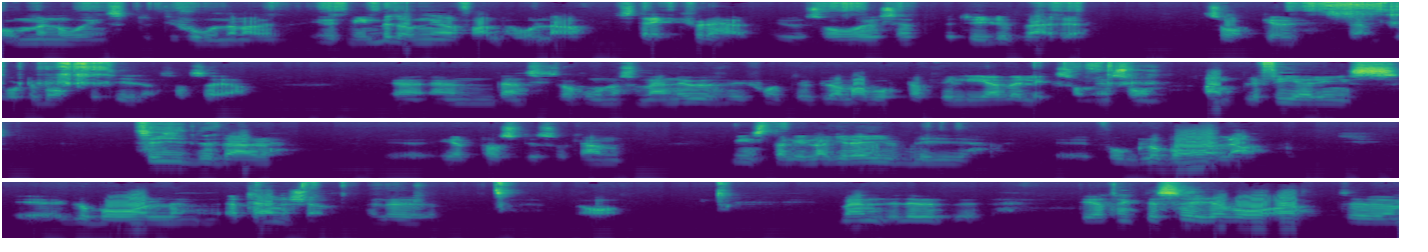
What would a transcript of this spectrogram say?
kommer nog institutionerna, enligt min bedömning i alla fall, hålla streck för det här. USA har ju sett betydligt värre saker 50 år tillbaka i tiden så att säga än den situationen som är nu. Vi får inte glömma bort att vi lever liksom i en sån amplifieringstid där eh, helt plötsligt så kan minsta lilla grej bli, eh, få globala, Eh, global attention. Eller, ja. Men det, det jag tänkte säga var att, eh,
